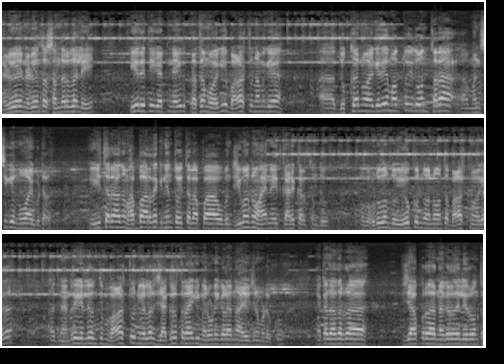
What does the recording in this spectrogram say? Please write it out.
ನಡೆಯುವ ನಡೆಯುವಂಥ ಸಂದರ್ಭದಲ್ಲಿ ಈ ರೀತಿ ಘಟನೆ ಆಗಿದ್ದು ಪ್ರಥಮವಾಗಿ ಭಾಳಷ್ಟು ನಮಗೆ ದುಃಖನೂ ಆಗಿದೆ ಮತ್ತು ಇದು ಒಂಥರ ಮನಸ್ಸಿಗೆ ನೋವಾಗಿಬಿಟ್ಟದ. ಈ ಥರ ನಮ್ಮ ಹಬ್ಬ ಅರ್ಧಕ್ಕೆ ನಿಂತು ಹೋಯ್ತಲ್ಲಪ್ಪ ಒಂದು ಜೀವನ ಹಾನಿ ಐದು ಕಾರ್ಯಕರ್ತಂದು, ಒಬ್ಬ ಹುಡುಗಂದು, ಯುವಕಂದು ಅನ್ನುವಂಥ ಭಾಳಷ್ಟು ನೋವಾಗಿದೆ ಅದು ಜನರಿಗೆ ಎಲ್ಲಿ ಒಂದು ಭಾಳಷ್ಟು ನೀವೆಲ್ಲರೂ ಜಾಗೃತರಾಗಿ ಮೆರವಣಿಗೆಗಳನ್ನು ಆಯೋಜನೆ ಮಾಡಬೇಕು. ಯಾಕಂದ್ರೆ ಅದರ ವಿಜಯಪುರ ನಗರದಲ್ಲಿರುವಂಥ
